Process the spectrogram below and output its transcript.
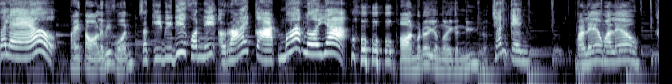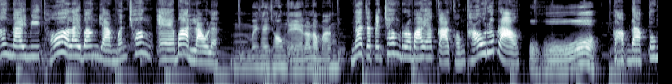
ซะแล้ว ไปต่อเลยพี่ฝนสกีบีดี้คนนี้ร้ายกาจมากเลยย่ะผ่านมาได้ยังไงกันเนี่ยฉันเก่ง มาเร็วมาเร็วข้างในมีท่ออะไรบางอย่างเหมือนช่องแอร์บ้านเราเลยอืมไม่ใช่ช่องแอร์แล้วละมั้ง น่าจะเป็นช่องระบายอากาศของเขาหรือเปล่า โอ้โห กับดักตรง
